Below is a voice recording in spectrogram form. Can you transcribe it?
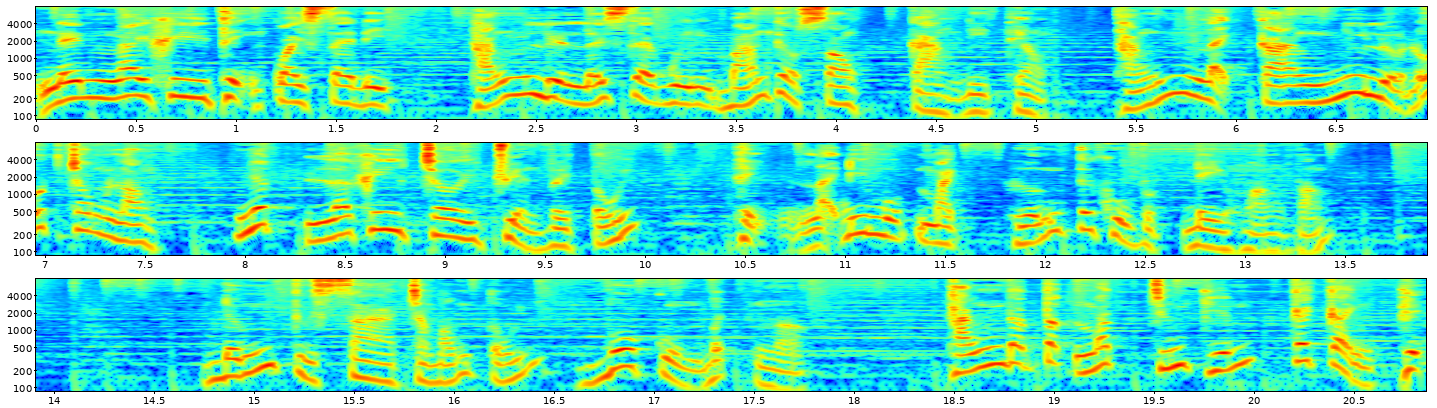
Nên ngay khi Thịnh quay xe đi, Thắng liền lấy xe Win bám theo sau càng đi theo. Thắng lại càng như lửa đốt trong lòng Nhất là khi trời chuyển về tối Thịnh lại đi một mạch hướng tới khu vực đề hoang vắng Đứng từ xa trong bóng tối Vô cùng bất ngờ Thắng đã tận mắt chứng kiến cái cảnh Thịnh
